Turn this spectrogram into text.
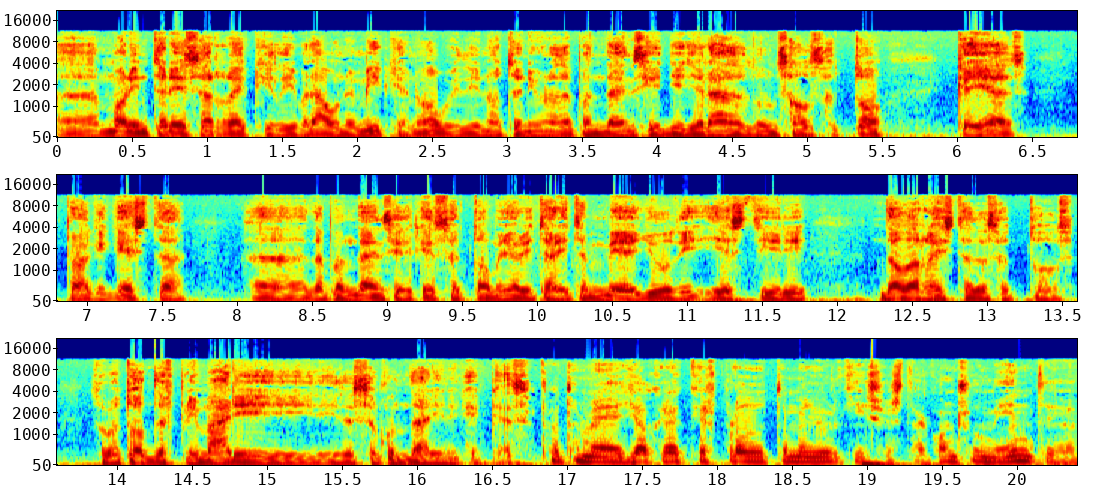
eh, m'ho interessa reequilibrar una mica no? vull dir, no tenir una dependència exagerada d'un sol sector que hi és però que aquesta eh, dependència d'aquest sector majoritari també ajudi i estiri de la resta de sectors sobretot del primari i, del secundari en aquest cas. Però també jo crec que el producte mallorquí s'està consumint. Eh,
